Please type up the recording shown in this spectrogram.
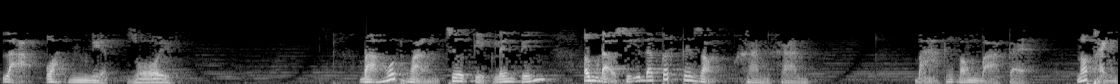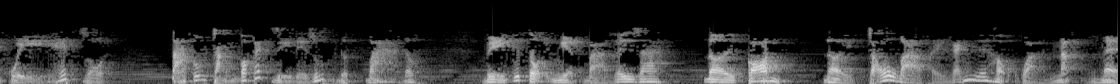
là oan nghiệp rồi. Bà hốt hoảng chưa kịp lên tiếng, ông đạo sĩ đã cất cái giọng khàn khàn. Bà cái vong bà kể, nó thành quỷ hết rồi. Ta cũng chẳng có cách gì để giúp được bà đâu. Vì cái tội nghiệp bà gây ra, đời con, đời cháu bà phải gánh lấy hậu quả nặng nề.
